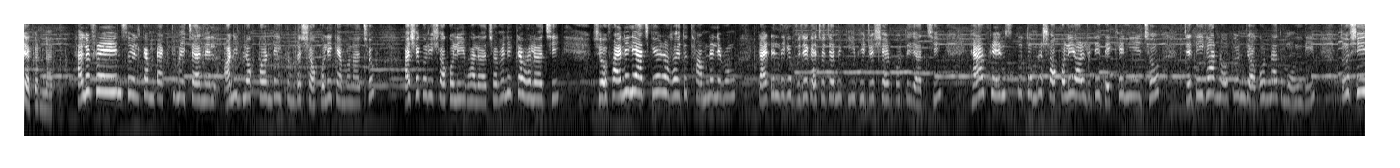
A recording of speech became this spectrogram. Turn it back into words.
Jagannath. Hello friends welcome back to my channel Ani blog Contai তোমরা সকলে কেমন আছো? আশা করি সকলেই ভালো আছো, আমি অনেকটা ভালো আছি। সো ফাইনালি আজকে হয়তো থামনেল এবং টাইটেল দেখে বুঝে গেছো যে আমি কী ভিডিও শেয়ার করতে যাচ্ছি। হ্যাঁ ফ্রেন্ডস তো তোমরা সকলেই অলরেডি দেখে নিয়েছো যে দীঘার নতুন জগন্নাথ মন্দির, তো সেই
